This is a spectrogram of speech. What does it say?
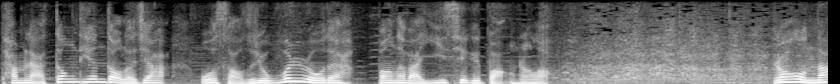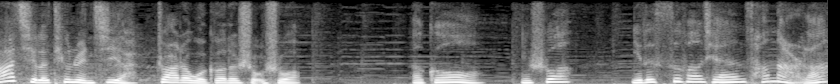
他们俩当天到了家，我嫂子就温柔的呀。帮他把仪器给绑上了，然后拿起了听诊器啊，抓着我哥的手说：“老公，你说你的私房钱藏哪儿了？”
